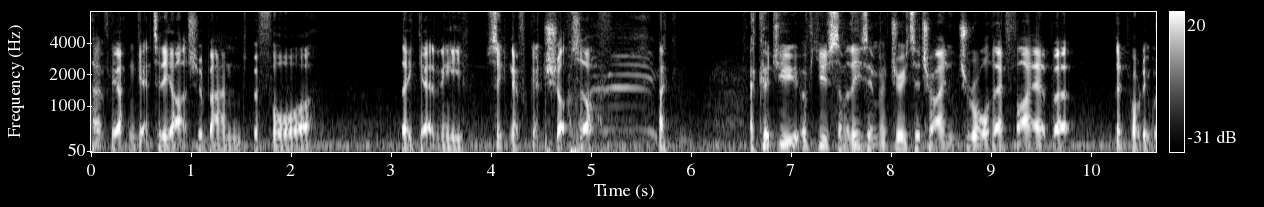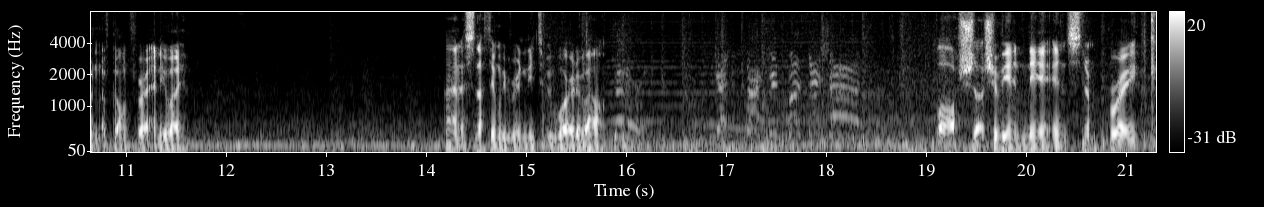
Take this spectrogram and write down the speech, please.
Hopefully I can get into the archer band before they get any significant shots off. I, I could have used some of these infantry to try and draw their fire, but they probably wouldn't have gone for it anyway. And it's nothing we really need to be worried about. Bosh, that should be a near instant break.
